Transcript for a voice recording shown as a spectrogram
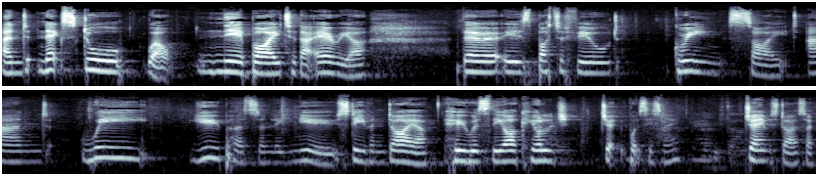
And next door, well, nearby to that area, there is Butterfield Green site, and we, you personally knew Stephen Dyer, who was the archaeologist. What's his name? James Dyer, sorry.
